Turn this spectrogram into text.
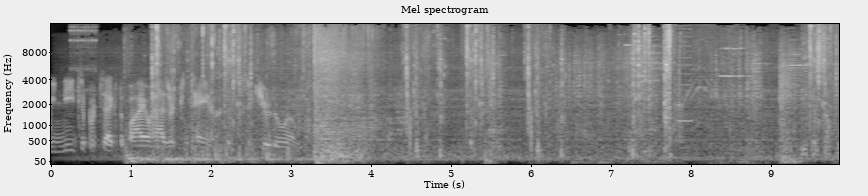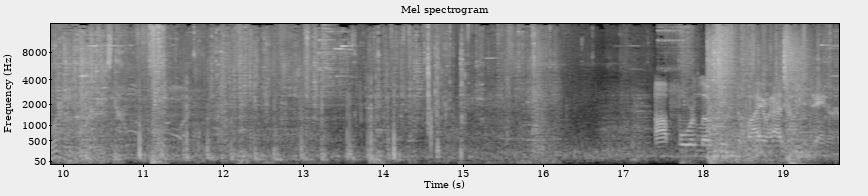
We need to protect the biohazard container. Secure the room. Need to stop working on this now. Op 4 located the biohazard container.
